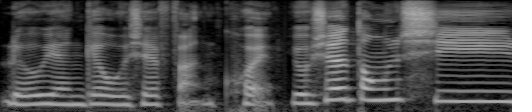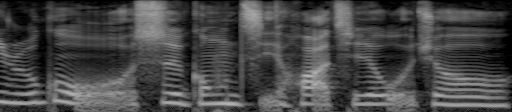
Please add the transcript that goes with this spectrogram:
留言给我一些反馈，有些东西如果是攻击的话，其实我就。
